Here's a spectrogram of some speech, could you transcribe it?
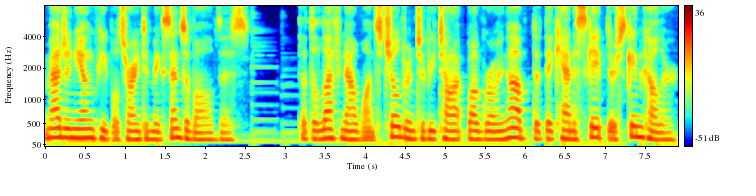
Imagine young people trying to make sense of all of this. That the left now wants children to be taught while growing up that they can't escape their skin color,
